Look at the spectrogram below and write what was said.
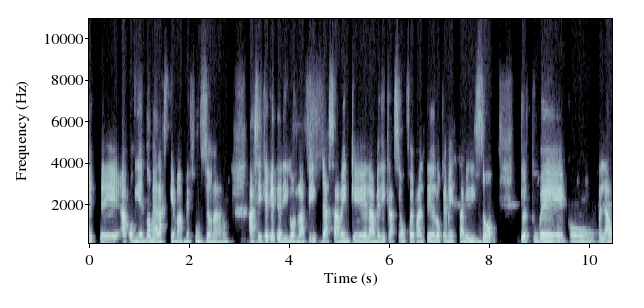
este, acogiéndome a las que más me funcionaron. Así que, ¿qué te digo, Rafi? Ya saben que la medicación fue parte de lo que me estabilizó. Yo estuve con ¿verdad?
